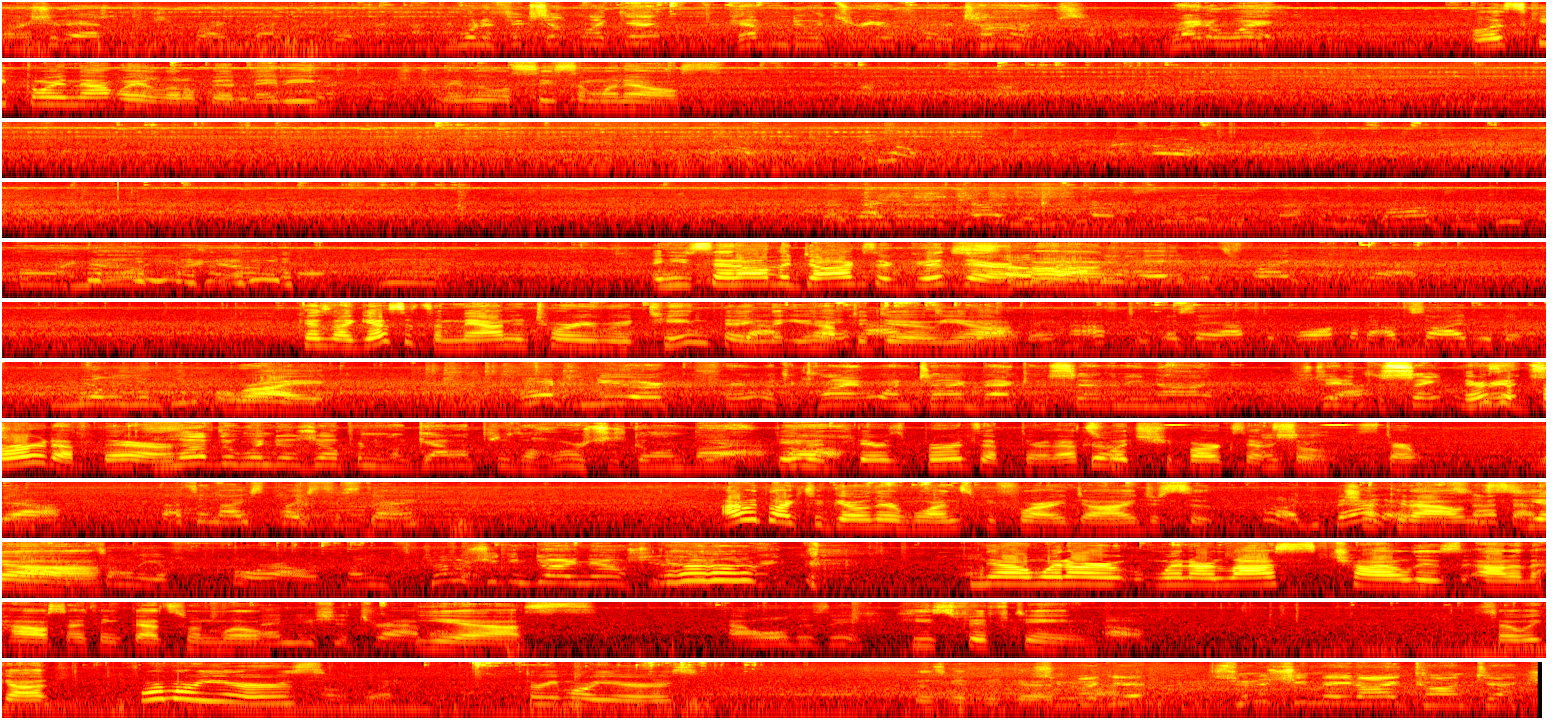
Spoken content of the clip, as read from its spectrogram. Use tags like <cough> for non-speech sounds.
Oh, I should ask if he's riding back and forth. You want to fix something like that? Have them do it three or four times, right away. Well, let's keep going that way a little bit. Maybe, maybe we'll see someone else. Because I gotta tell you, New York City is nothing but dogs and people. Oh, I know, I Millions of know. people. And you said all the dogs are good there, so well behaved, it's frightening, yeah. Because I guess it's a mandatory routine thing Yeah, that you have they to do. Yeah, Yeah. they have to, because they have to walk them outside with a million people. Right. I went to New York for, with a client one time back in '79. Stayed Yeah. at the St. There's a bird up there. Love the windows open and the gallops of the horses going by. Yeah. David, Oh, there's birds up there. That's Good. what she barks at. I So see. start. Yeah, that's a nice place to stay. I would like to go there once before I die, just to. Well, you. Check it out It's not that yeah. far. It's only a four-hour plane. Tell her she can die now. She <laughs> doesn't have to wait. No, when our when our last child is out of the house, I think that's when we'll. Then you should travel. Yes, How old is he? he's 15, Oh, so we got four more years, oh boy. three more years. This is gonna be good. See what I did? As soon as she made eye contact,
